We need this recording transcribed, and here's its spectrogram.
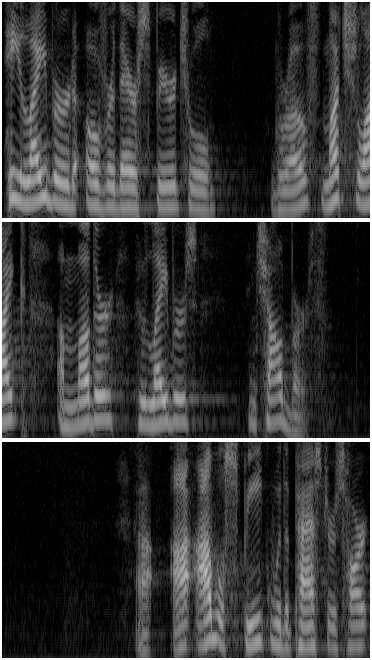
He labored over their spiritual growth, much like a mother who labors in childbirth. Uh, I, I will speak with a pastor's heart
